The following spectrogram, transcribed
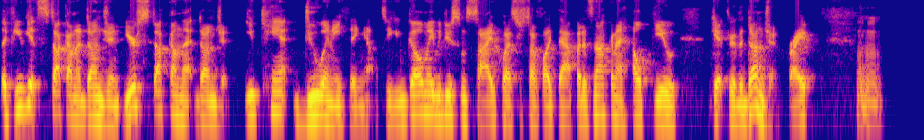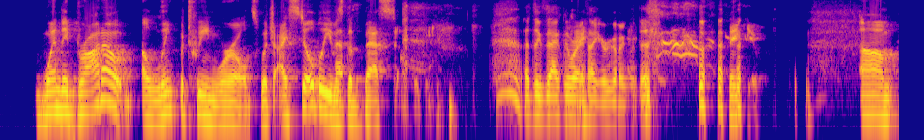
if you get stuck on a dungeon, you're stuck on that dungeon. You can't do anything else. You can go maybe do some side quests or stuff like that, but it's not going to help you get through the dungeon, right? Mhm. When they brought out a Link Between Worlds, which I still believe is the best. That's exactly where I thought you were going with this. Thank you. Um,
